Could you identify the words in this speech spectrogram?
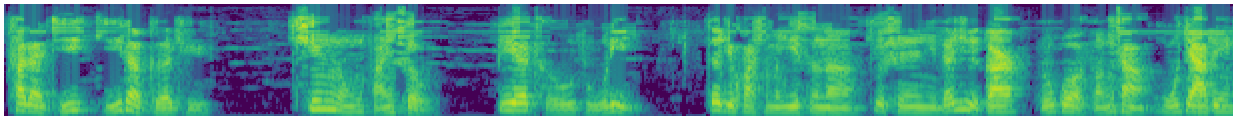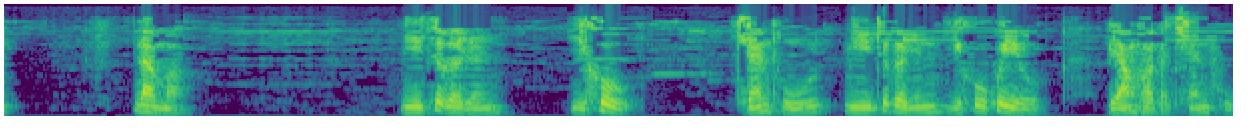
它的吉吉的格局，青龙反手，鳖头独立。这句话什么意思呢？就是你的日干如果逢上无家兵。那么，你这个人以后前途，你这个人以后会有良好的前途，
